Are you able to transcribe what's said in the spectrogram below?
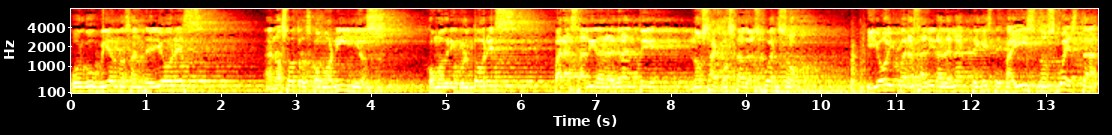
por gobiernos anteriores, a nosotros como niños, como agricultores, para salir adelante nos ha costado esfuerzo. Y hoy para salir adelante en este país nos cuesta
